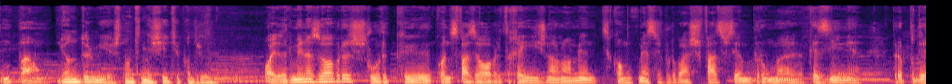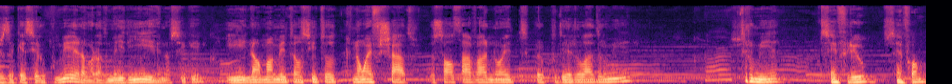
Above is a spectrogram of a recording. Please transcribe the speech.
um pão. E onde dormias? Não tinhas sítio para dormir? Olha, dormi nas obras porque quando se faz a obra de raiz, normalmente, como começas por baixo, fazes sempre uma casinha para poderes aquecer o comer, a hora do meio-dia, não sei o quê. E normalmente é um sítio que não é fechado. Eu saltava à noite para poder lá dormir. Dormia. Sem frio? Sem fome?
